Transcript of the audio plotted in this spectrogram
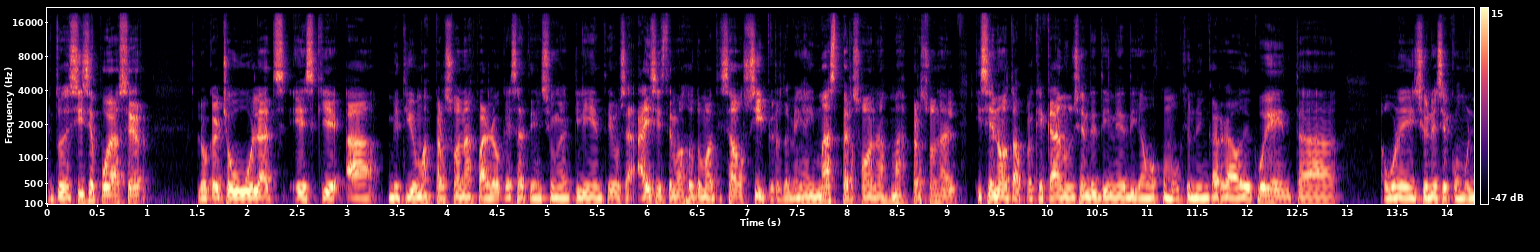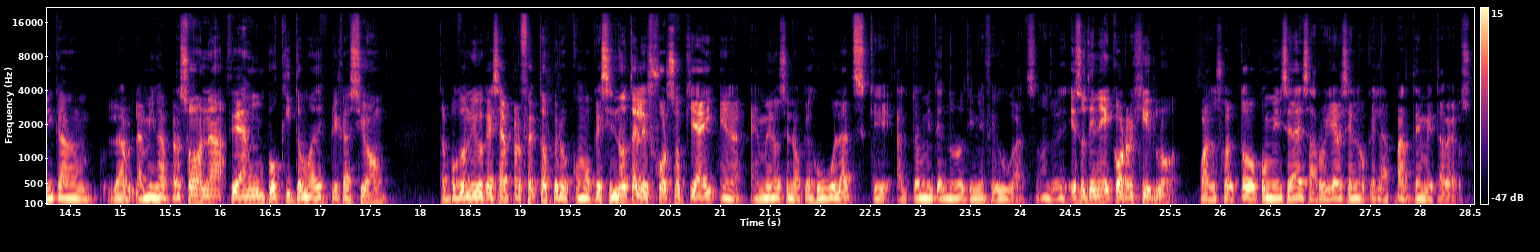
Entonces sí se puede hacer lo que ha hecho Google Ads es que ha metido más personas para lo que es atención al cliente. O sea, hay sistemas automatizados, sí, pero también hay más personas, más personal. Y se nota porque cada anunciante tiene, digamos, como que un encargado de cuenta. Algunas ediciones se comunican la, misma persona, te dan un poquito más de explicación. Tampoco no digo que sea perfecto, pero como que se nota el esfuerzo que hay, en, al menos en lo que es Google Ads, que actualmente no lo tiene Facebook Ads. Entonces, eso tiene que corregirlo cuando sobre todo comience a desarrollarse en lo que es la parte de metaverso.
